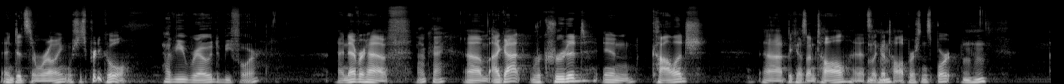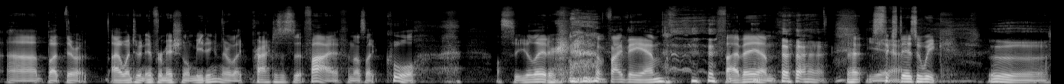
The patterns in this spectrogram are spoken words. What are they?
and did some rowing, which is pretty cool. Have you rowed before? I never have. Okay. Um, I got recruited in college uh, because I'm tall and it's like a tall person sport. Mm-hmm. Uh, but there, I went to an informational meeting. They're like, practices at five, and I was like, cool. I'll see you later. 5 a.m. 5 a.m. Uh, Six days a week. Ugh.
